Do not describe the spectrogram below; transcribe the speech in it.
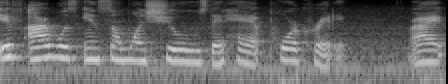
if i was in someone's shoes that had poor credit right?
